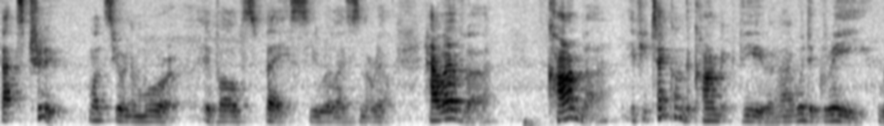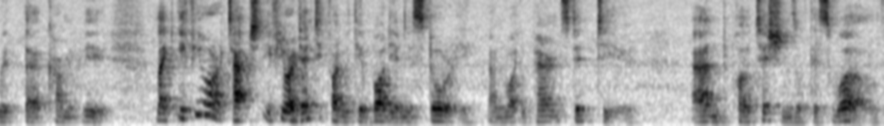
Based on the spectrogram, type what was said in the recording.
That's true. Once you're in a more evolved space, you realize it's not real. However, karma, if you take on the karmic view, and I would agree with the karmic view, like if you are attached, if you're identified with your body and your story and what your parents did to you, and the politicians of this world,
